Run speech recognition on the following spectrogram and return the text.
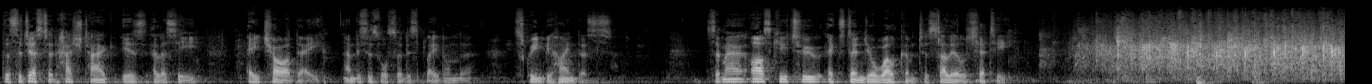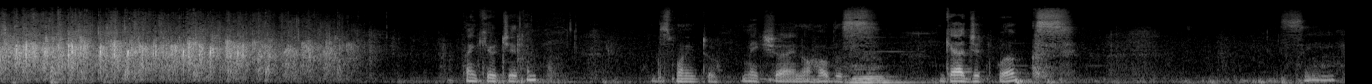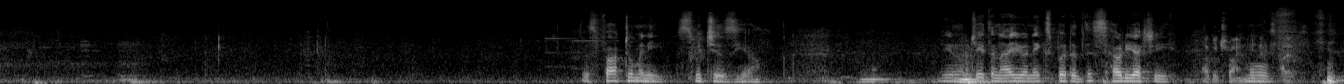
the suggested hashtag is LSE HR Day, and this is also displayed on the screen behind us. So, may I ask you to extend your welcome to Salil Shetty? Thank you, Chetan. Just wanting to make sure I know how this gadget works. Let's see. There's far too many switches here. Do you know, Chetan, are you an expert at this? How do you actually I'll be trying move?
